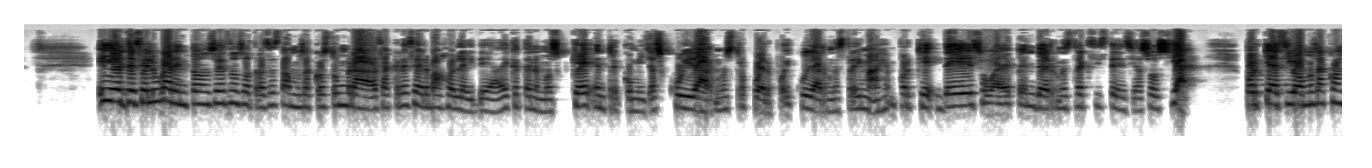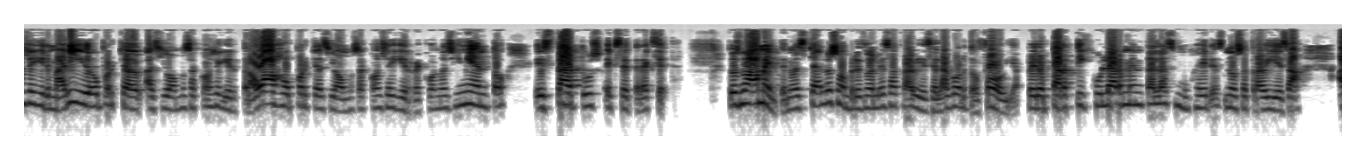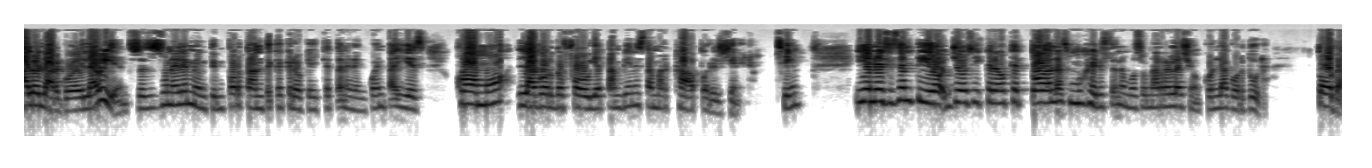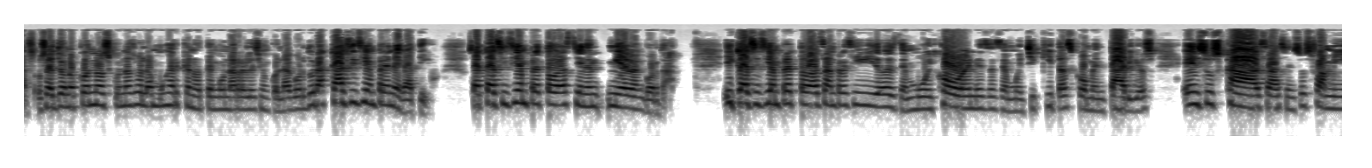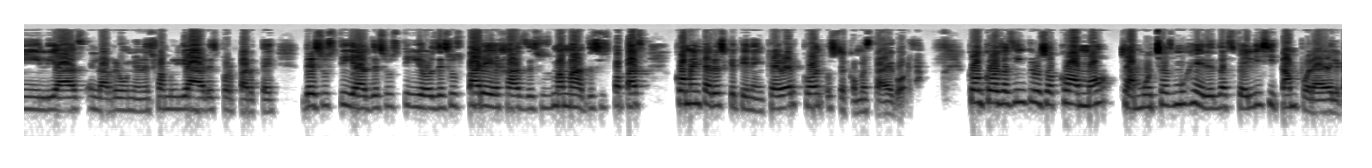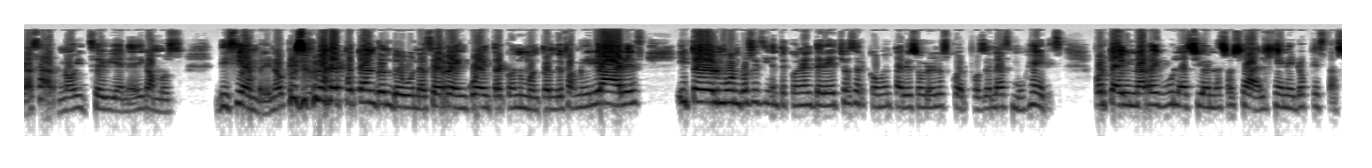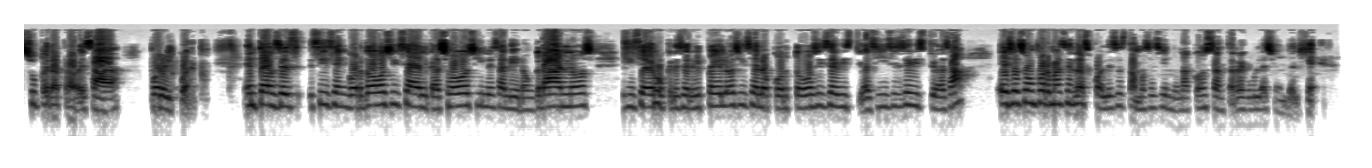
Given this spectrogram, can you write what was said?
Y desde ese lugar entonces nosotras estamos acostumbradas a crecer bajo la idea de que tenemos que, entre comillas, cuidar nuestro cuerpo y cuidar nuestra imagen, porque de eso va a depender nuestra existencia social porque así vamos a conseguir marido, porque así vamos a conseguir trabajo, porque así vamos a conseguir reconocimiento, estatus, etcétera, etcétera. Entonces, nuevamente, no es que a los hombres no les atraviese la gordofobia, pero particularmente a las mujeres nos atraviesa a lo largo de la vida. Entonces, es un elemento importante que creo que hay que tener en cuenta y es cómo la gordofobia también está marcada por el género, ¿sí? Y en ese sentido, yo sí creo que todas las mujeres tenemos una relación con la gordura todas. O sea, yo no conozco una sola mujer que no tenga una relación con la gordura, casi siempre negativa. O sea, casi siempre todas tienen miedo a engordar y casi siempre todas han recibido desde muy jóvenes, desde muy chiquitas, comentarios en sus casas, en sus familias, en las reuniones familiares por parte de sus tías, de sus tíos, de sus parejas, de sus mamás, de sus papás, comentarios que tienen que ver con usted cómo está de gorda. Con cosas incluso como que a muchas mujeres las felicitan por adelgazar, ¿no? Y se viene, digamos, diciembre, ¿no? Que es una época en donde una se reencuentra con un montón de familiares y todo el mundo se siente con el derecho a hacer comentarios sobre los cuerpos de las mujeres porque hay una regulación asociada al género que está súper atravesada por el cuerpo. Entonces, si se engordó, si se adelgazó, si le salieron granos, si se dejó crecer el pelo, si se lo cortó, si se vistió así, si se vistió así, esas son formas en las cuales estamos haciendo una constante regulación del género.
